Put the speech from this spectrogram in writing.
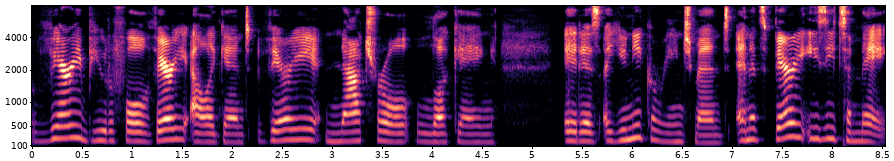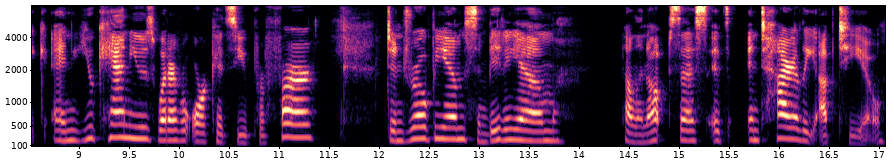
very beautiful, very elegant, very natural looking. It is a unique arrangement and it's very easy to make and you can use whatever orchids you prefer. Dendrobium, Cymbidium, Phalaenopsis, it's entirely up to you.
